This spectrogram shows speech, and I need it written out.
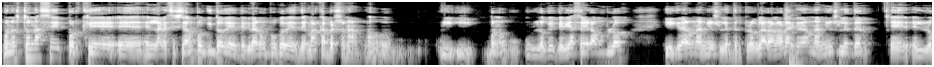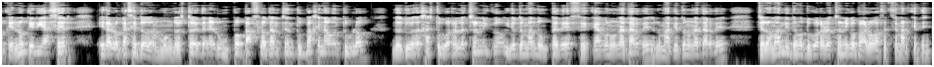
Bueno, esto nace porque eh, en la necesidad un poquito de, crear un poco de, marca personal, ¿no? Y, bueno, lo que quería hacer era un blog y crear una newsletter. Pero claro, a la hora de crear una newsletter, eh, lo que no quería hacer era lo que hace todo el mundo. Esto de tener un pop-up flotante en tu página o en tu blog, donde tú dejas tu correo electrónico y yo te mando un PDF que hago en una tarde, lo maqueto en una tarde, te lo mando y tengo tu correo electrónico para luego hacerte marketing.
